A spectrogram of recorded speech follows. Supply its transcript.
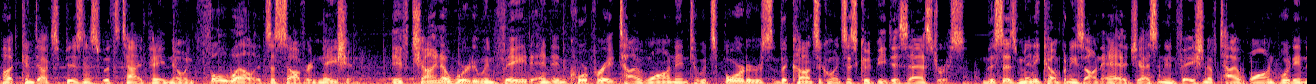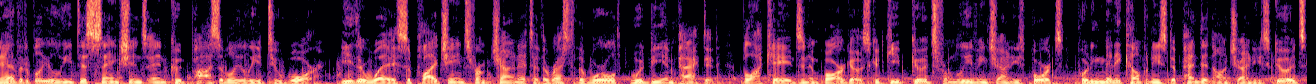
but conducts business with Taipei knowing full well it's a sovereign nation. If China were to invade and incorporate Taiwan into its borders, the consequences could be disastrous. This has many companies on edge, as an invasion of Taiwan would inevitably lead to sanctions and could possibly lead to war. Either way, supply chains from China to the rest of the world would be impacted. Blockades and embargoes could keep goods from leaving Chinese ports, putting many companies dependent on Chinese goods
